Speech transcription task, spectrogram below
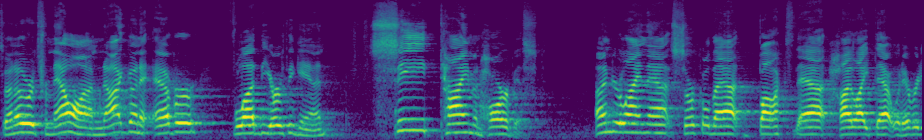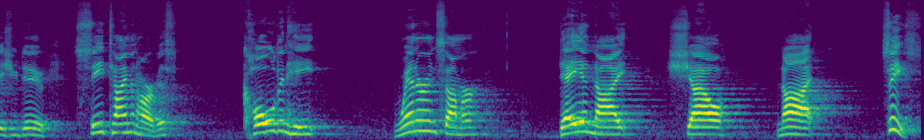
so in other words, from now on, I'm not going to ever flood the earth again. Seed time and harvest. Underline that, circle that, box that, highlight that, whatever it is you do seed time and harvest, cold and heat, winter and summer, day and night shall not cease.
